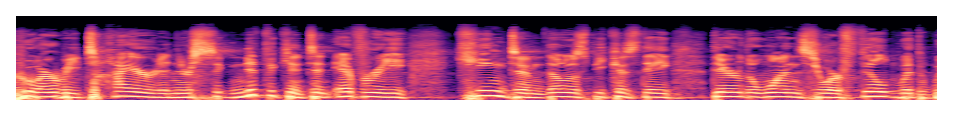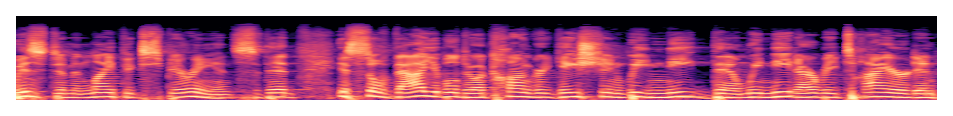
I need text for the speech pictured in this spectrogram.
who are retired and they're significant in every kingdom, those because they, they're the ones who are filled with wisdom and life experience that is so valuable to a congregation. We need them. We need our retired and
